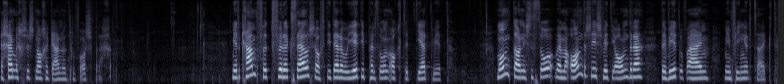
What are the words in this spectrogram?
Ich kann mich sonst nachher gerne noch darauf ansprechen. Wir kämpfen für eine Gesellschaft, in der jede Person akzeptiert wird. Momentan ist es so, wenn man anders ist wie die anderen, dann wird auf einem mit dem Finger gezeigt.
